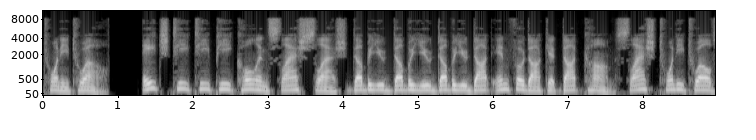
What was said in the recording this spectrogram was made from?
2012 http www.infodocket.com 2012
